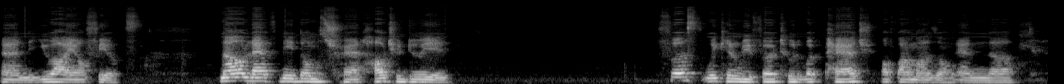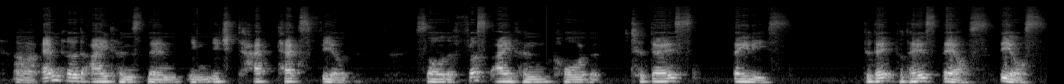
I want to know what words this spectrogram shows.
and URL fields. Now let me demonstrate how to do it. First, we can refer to the web page of Amazon and uh, uh, enter the item's name in each text field. So the first item called today's dailies, today today's deals deals.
